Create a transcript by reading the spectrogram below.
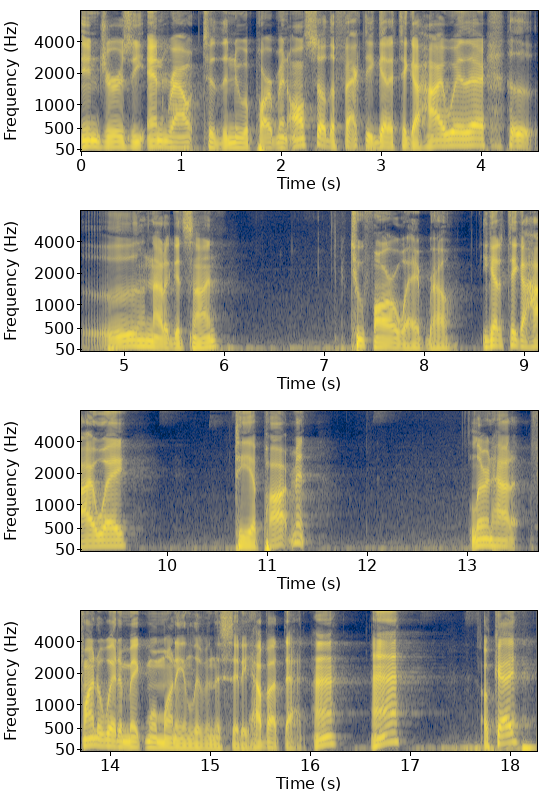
in Jersey en route to the new apartment. Also, the fact that you got to take a highway there, uh, not a good sign. Too far away, bro. You got to take a highway to your apartment. Learn how to find a way to make more money and live in the city. How about that? Huh? Huh? Okay?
